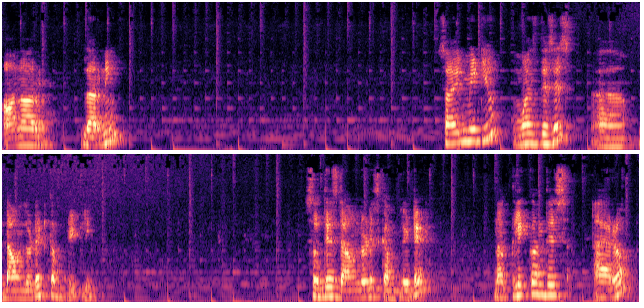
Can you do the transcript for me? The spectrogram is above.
on our learning. So I will meet you once this is uh, downloaded completely. So this download is completed. Now click on this arrow.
